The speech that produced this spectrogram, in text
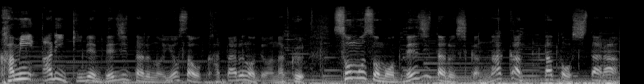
紙ありきでデジタルの良さを語るのではなくそもそもデジタルしかなかったとしたら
